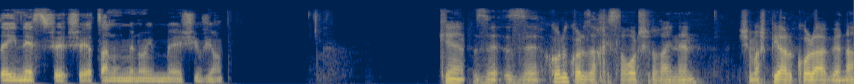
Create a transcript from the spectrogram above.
די נס ש, שיצאנו ממנו עם אה, שוויון. כן, זה, זה, קודם כל זה החיסרון של ריינן, שמשפיע על כל ההגנה,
